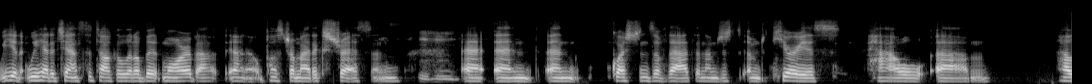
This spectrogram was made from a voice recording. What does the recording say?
you know, we had a chance to talk a little bit more about you know post traumatic stress and Mhm. a- and and questions of that and i'm just i'm curious how um how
